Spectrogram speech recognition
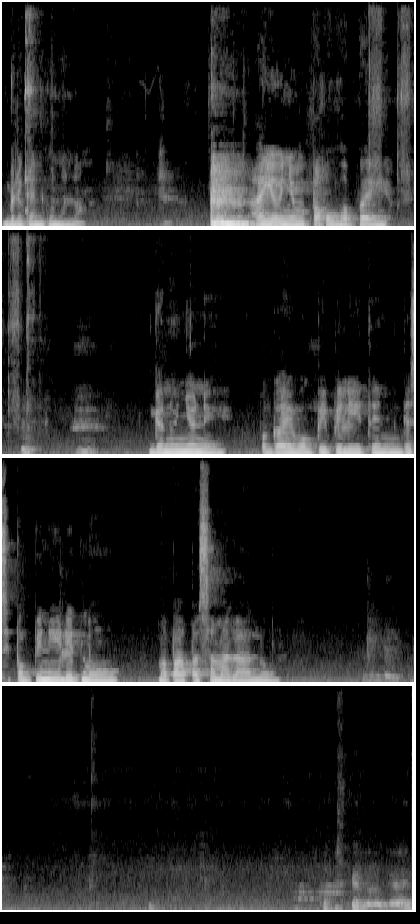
Balikan ko na lang. Ayaw niyang pakuha pa eh. Ganun yun eh. Pag ayaw, huwag pipilitin. Kasi pag pinilit mo, mapapasama lalo. Tapos ka na agad.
